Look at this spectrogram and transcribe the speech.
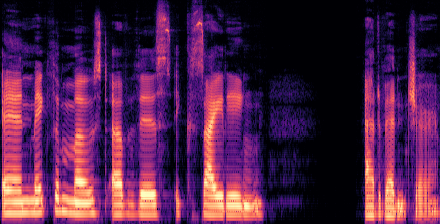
and make the most of this exciting adventure.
